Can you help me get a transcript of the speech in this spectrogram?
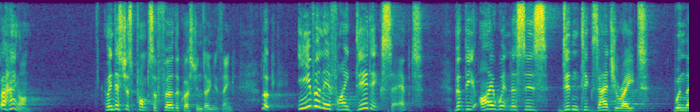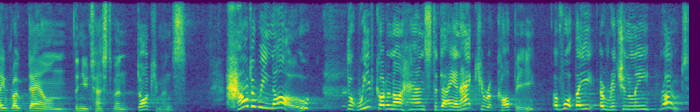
But hang on. I mean, this just prompts a further question, don't you think? Look, even if I did accept that the eyewitnesses didn't exaggerate when they wrote down the New Testament documents, how do we know that we've got in our hands today an accurate copy of what they originally wrote?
